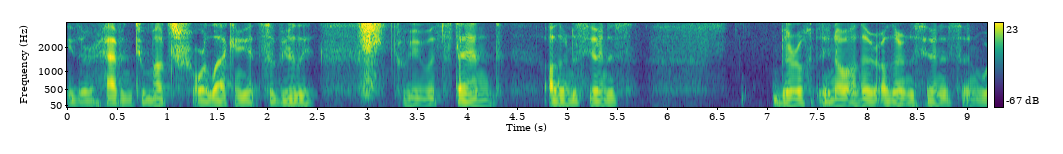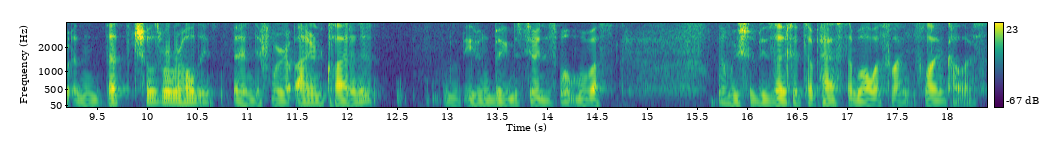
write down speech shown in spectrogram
Either having too much or lacking it severely? Could we withstand other nisyanis? You know, other other nisyanis, and, and that shows where we're holding. And if we're ironclad in it, even big nisyanis won't move us. And we should be zeichet to pass them all with flying, flying colors.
